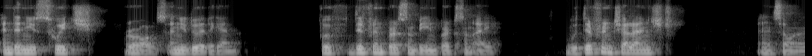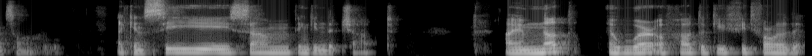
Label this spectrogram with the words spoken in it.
And then you switch roles and you do it again with different person being person A, with different challenge, and so on and so on. I can see something in the chat. I am not aware of how to give feed forward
